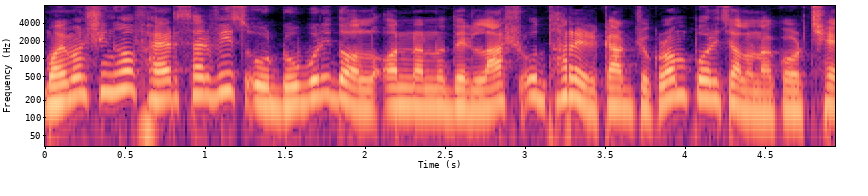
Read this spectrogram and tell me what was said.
ময়মনসিংহ ফায়ার সার্ভিস ও ডুবুরি দল অন্যান্যদের লাশ উদ্ধারের কার্যক্রম পরিচালনা করছে।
